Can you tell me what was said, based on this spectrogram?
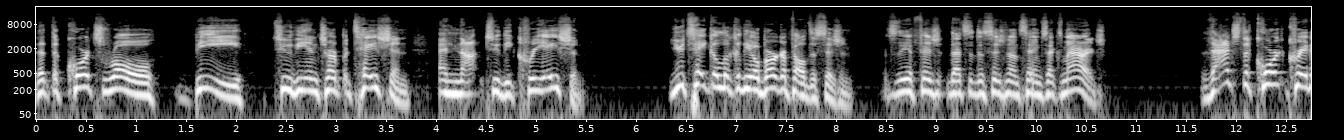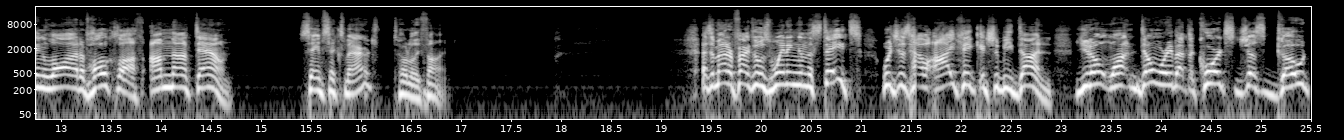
that the court's role be to the interpretation and not to the creation. You take a look at the Obergefell decision. That's the that's a decision on same-sex marriage. That's the court creating law out of whole cloth. I'm not down. Same-sex marriage, totally fine. As a matter of fact, it was winning in the states, which is how I think it should be done. You don't want don't worry about the courts, just go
